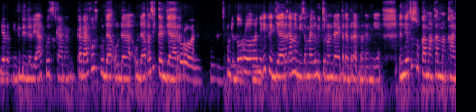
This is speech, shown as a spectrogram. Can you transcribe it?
dia lebih gede dari aku sekarang. Karena aku udah udah udah apa sih kejar. Turun. udah turun jadi kejar kan lebih sampai lebih turun daripada berat badan dia. Dan dia tuh suka makan makan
